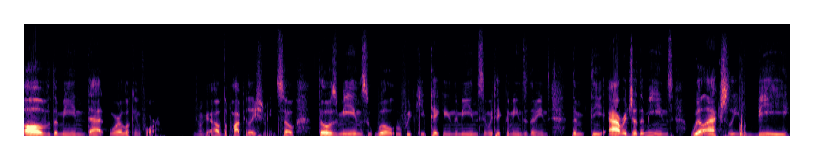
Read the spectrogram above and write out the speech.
of the mean that we're looking for okay, of the population mean. So those means will, if we keep taking the means and we take the means of the means, the, the average of the means will actually be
